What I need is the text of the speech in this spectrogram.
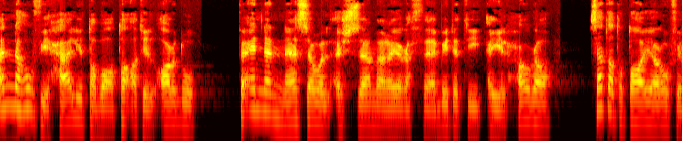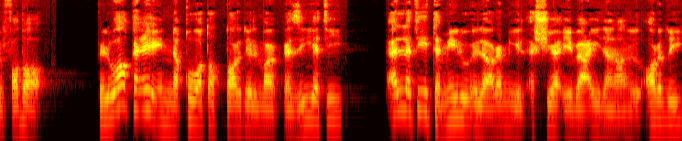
أنه في حال تباطأت الأرض فإن الناس والأجسام غير الثابتة أي الحرة ستتطاير في الفضاء. في الواقع إن قوة الطرد المركزية التي تميل إلى رمي الأشياء بعيدا عن الأرض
